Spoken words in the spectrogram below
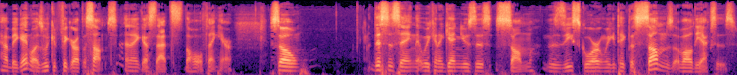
how big n was. We could figure out the sums, and I guess that's the whole thing here. So this is saying that we can again use this sum, the z-score, and we can take the sums of all the x's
